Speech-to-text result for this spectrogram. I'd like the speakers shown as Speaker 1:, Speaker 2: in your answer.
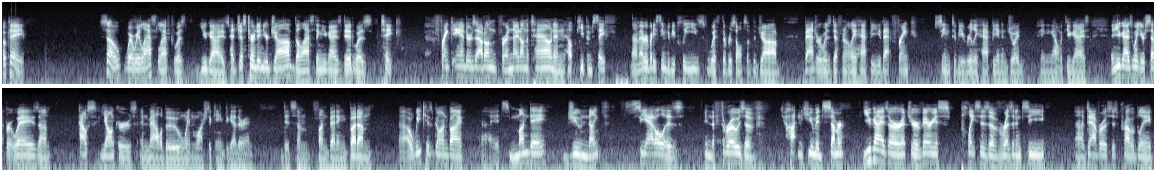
Speaker 1: Okay. So, where we last left was you guys had just turned in your job. The last thing you guys did was take Frank Anders out on for a night on the town and help keep him safe. Um, everybody seemed to be pleased with the results of the job. Badger was definitely happy. That Frank seemed to be really happy and enjoyed hanging out with you guys. And you guys went your separate ways. Um, House, Yonkers, and Malibu went and watched the game together and did some fun betting. But um, uh, a week has gone by. Uh, it's Monday, June 9th. Seattle is in the throes of hot and humid summer. You guys are at your various places of residency. Uh, Davros is probably,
